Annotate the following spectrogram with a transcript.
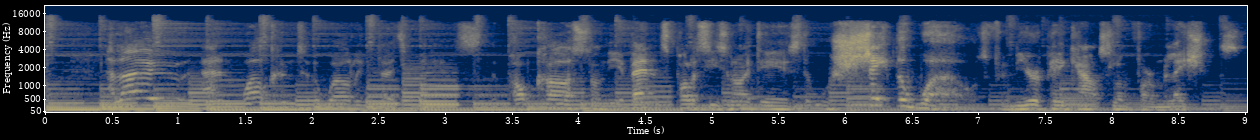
Hello, and welcome to The World in 30 Minutes, the podcast on the events, policies, and ideas that will shape the world from the European Council on Foreign Relations.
